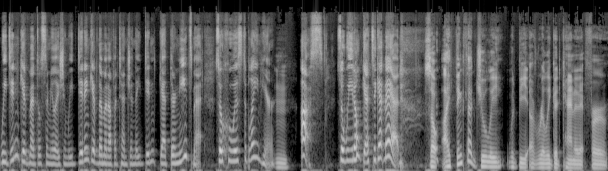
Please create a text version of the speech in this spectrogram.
We didn't give mental stimulation. We didn't give them enough attention. They didn't get their needs met. So who is to blame here? Mm. Us. So we don't get to get mad. So I think that Julie would be a really good candidate for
